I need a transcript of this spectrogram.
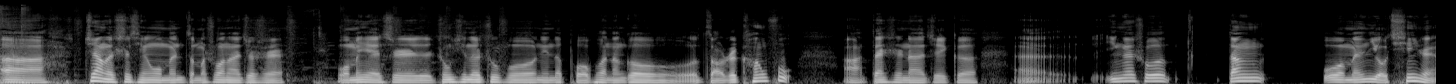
啊，这样的事情我们怎么说呢？就是我们也是衷心的祝福您的婆婆能够早日康复啊！但是呢，这个呃，应该说，当我们有亲人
